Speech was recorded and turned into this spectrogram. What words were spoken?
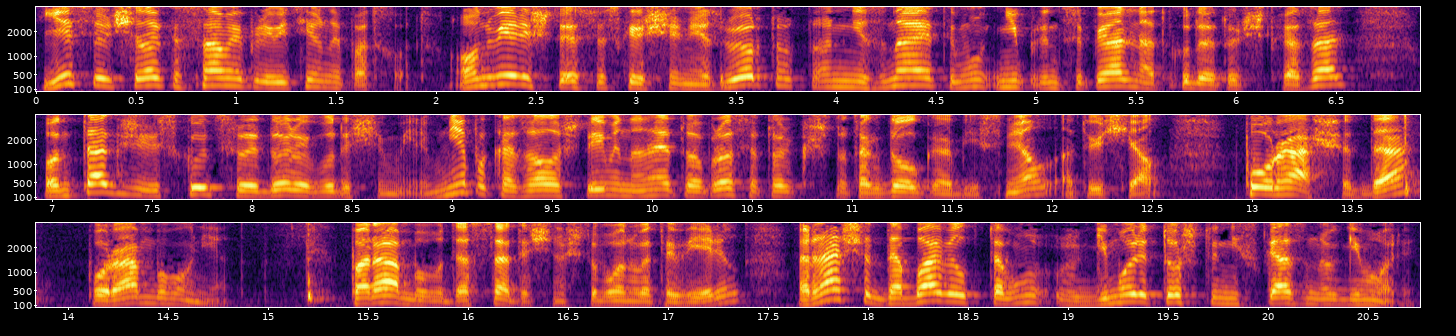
Есть ли у человека самый примитивный подход? Он верит, что если воскрешение мертвых, он не знает, ему не принципиально, откуда это учит חז"ל, он также рискует своей долей в будущем мире. Мне показалось, что именно на этот вопрос я только что так долго объяснял, отвечал. По Раши – да, по Рамбаму – нет по Рамбаму достаточно, чтобы он в это верил. Раши добавил к тому в Геморе то, что не сказано в Геморе.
